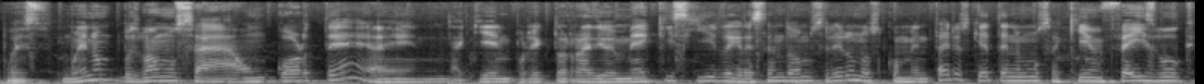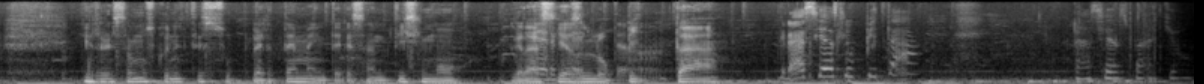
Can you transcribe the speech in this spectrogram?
Pues bueno, pues vamos a un corte en- aquí en Proyecto Radio MX y regresando vamos a leer unos comentarios que ya tenemos aquí en Facebook y regresamos con este súper tema interesantísimo. Gracias Perfecto. Lupita. Gracias, Lupita. Gracias, Bayo.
